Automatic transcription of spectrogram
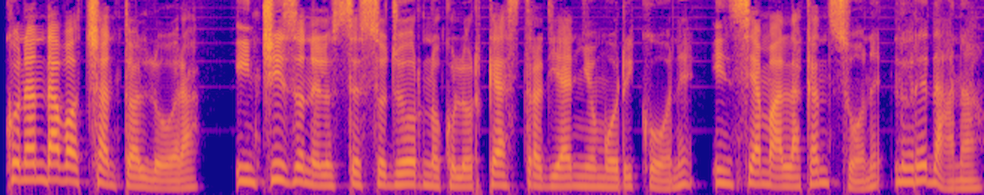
con Andavo a 100 all'ora, inciso nello stesso giorno con l'orchestra di Ennio Morricone insieme alla canzone Loredana.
